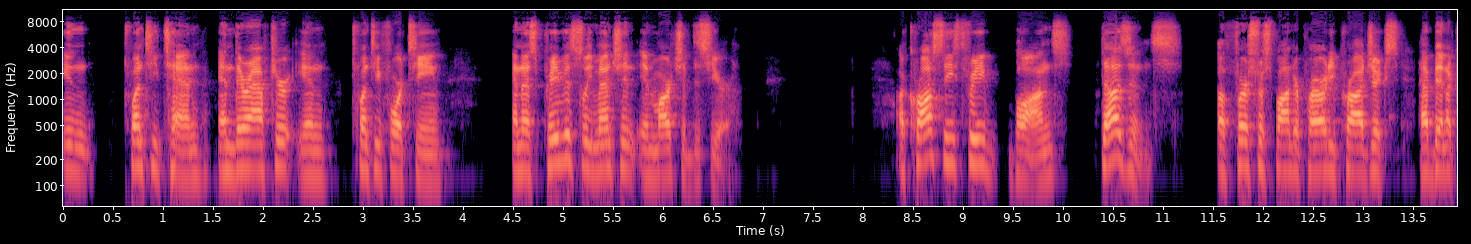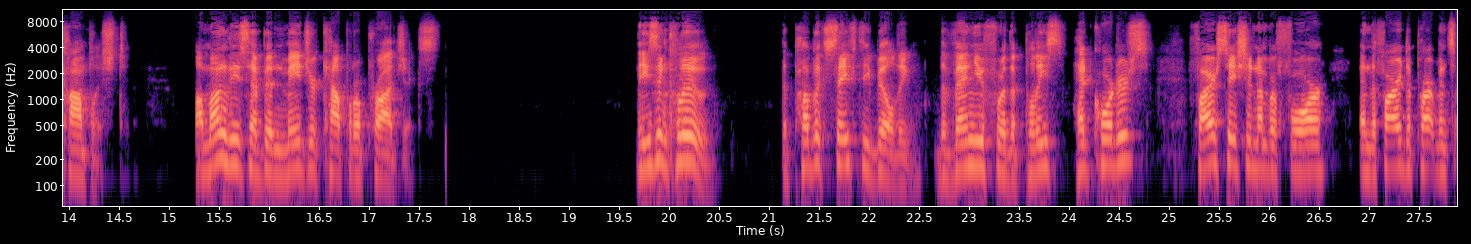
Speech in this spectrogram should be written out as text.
in 2010 and thereafter in 2014, and as previously mentioned in March of this year. Across these three bonds, dozens of first responder priority projects have been accomplished. Among these have been major capital projects. These include the public safety building, the venue for the police headquarters, fire station number four, and the fire department's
